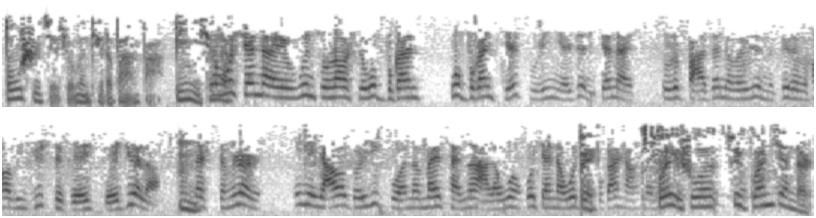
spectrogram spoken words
都是解决问题的办法。比你现在，我现在文聪老师，我不敢，我不敢接触人家人。现在就是把咱那个人给那个好比与世隔隔绝了。嗯。那生人，人家压我根一过，那买菜那了，我我现在我都不敢上。所以说，最关键的，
